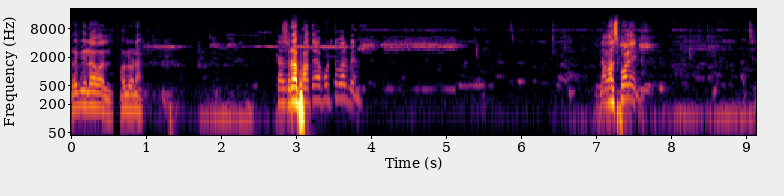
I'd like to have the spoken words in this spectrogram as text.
রবিউল আওয়াল হলো না। সূরা ফাতিহা পড়তে পারবেন? নামাজ পড়েন? আচ্ছা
